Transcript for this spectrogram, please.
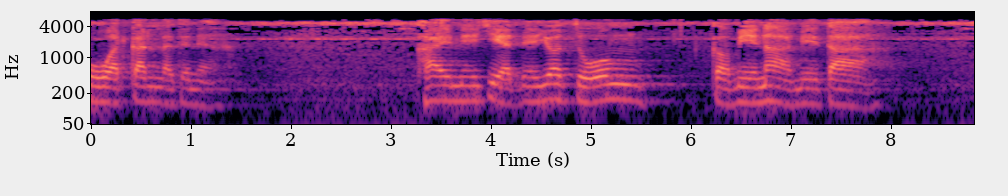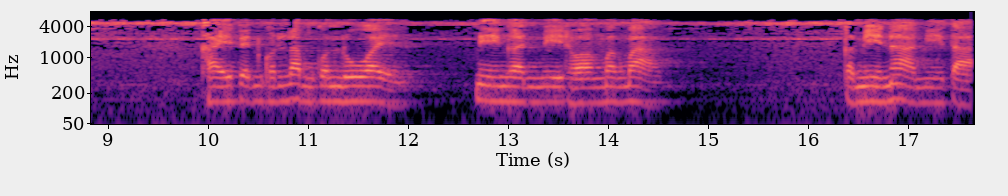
อวดกันแหละทีเนี่ย ใครมีเกียรติ มียศสูง ก็มีหน้ามีตา ใครเป็นคนร่ำคนรวย มีเงินมีทองมากๆ ก็มีหน้ามีตา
